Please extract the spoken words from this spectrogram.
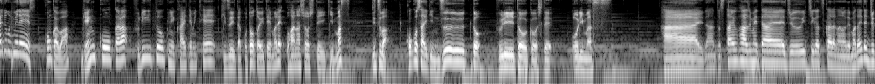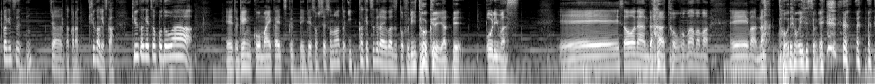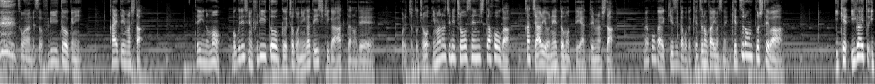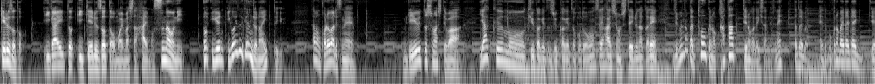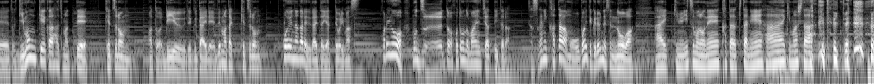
はいどうもひめです。今回は原稿からフリートークに変えてみて気づいたことというテーマでお話をしていきます。実はここ最近ずっとフリートークをしております。はいなんとスタイフ始めた11月からなのでまあ大体10ヶ月ん？じゃあだから9ヶ月か。9ヶ月ほどはえー、と原稿を毎回作っていてそしてその後1ヶ月ぐらいはずっとフリートークでやっております。えー、そうなんだ と思う。まあまあまあ。えー、まあなどうでもいいですよね。そうなんですよ。フリートークに変えてみました。っていうのも僕自身フリートークちょっと苦手意識があったのでこれちょっとちょ今のうちに挑戦した方が価値あるよねと思ってやってみました。ま今回気づいたこと結論から言いますね。結論としてはいけ意外といけるぞと。意外といけるぞと思いました。はいもう素直に。意外といけるんじゃない？という。多分これはですね理由としましては約もう9ヶ月10ヶ月ほど音声配信をしている中で自分の中でトークの型っていうのができたんですね。例えば、えーと、僕の場合大体、えーと疑問形から始まって結論あとは理由で具体例でまた結論こういう流れで大体やっております。これをもうずっとほとんど毎日やっていたらさすがに型はもう覚えてくれるんですね、脳は。はい、君いつものね、型来たね。はい、来ました。って言って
